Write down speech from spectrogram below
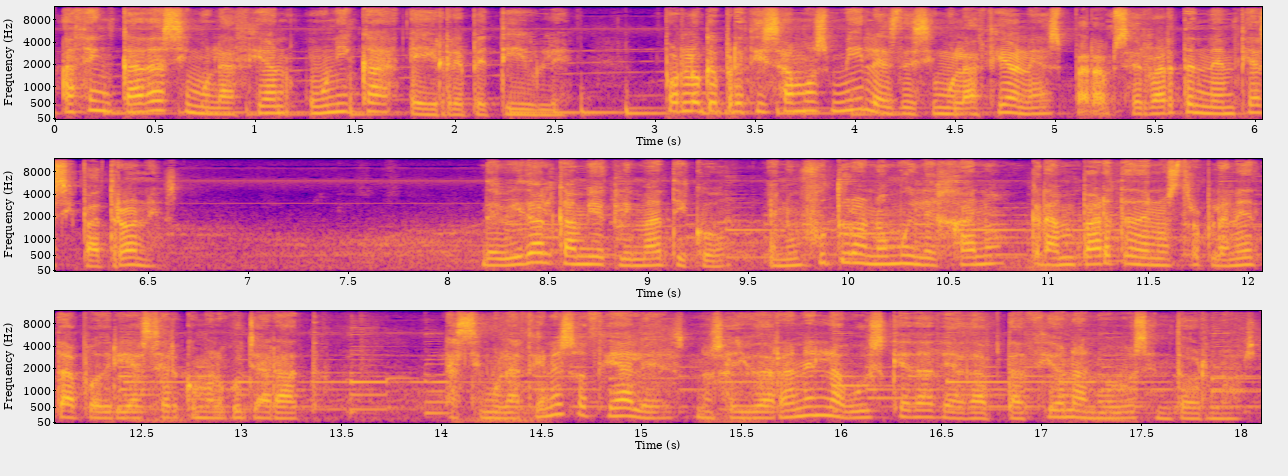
hacen cada simulación única e irrepetible, por lo que precisamos miles de simulaciones para observar tendencias y patrones. Debido al cambio climático, en un futuro no muy lejano, gran parte de nuestro planeta podría ser como el Gujarat. Las simulaciones sociales nos ayudarán en la búsqueda de adaptación a nuevos entornos.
